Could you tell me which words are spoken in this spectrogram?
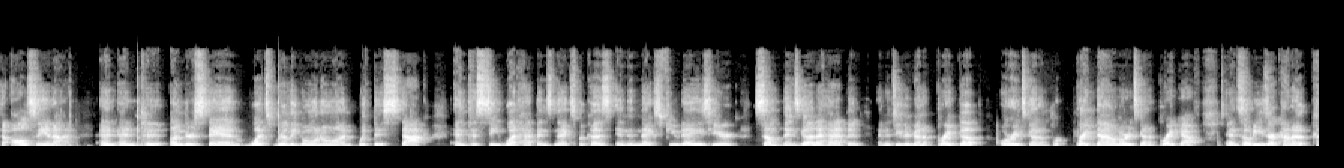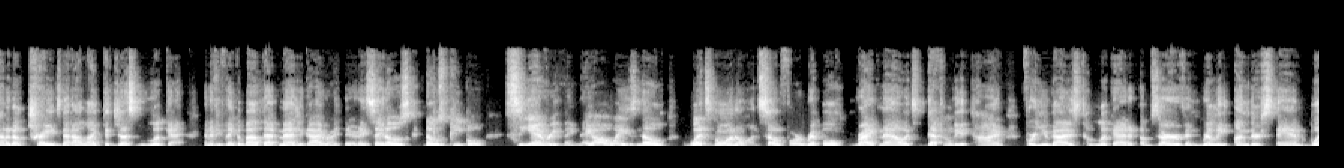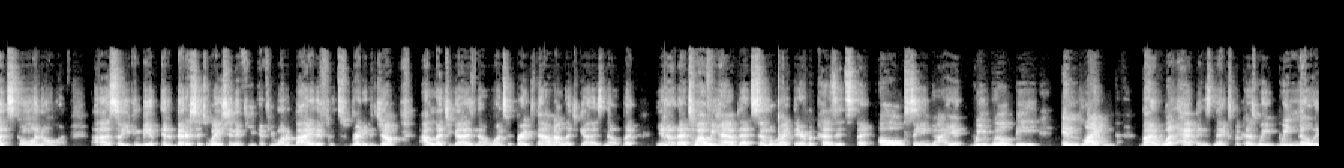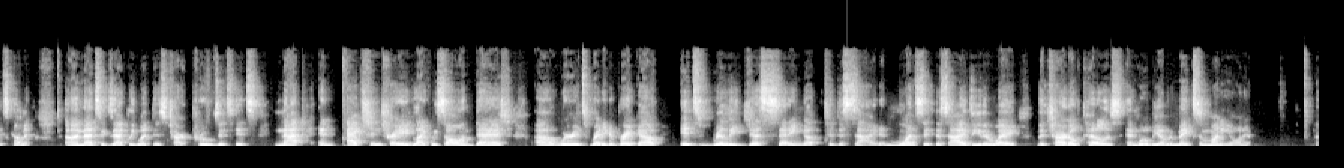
the all eye and and to understand what's really going on with this stock and to see what happens next because in the next few days here something's gonna happen and it's either gonna break up or it's gonna br break down or it's gonna break out. And so these are kind of kind of the trades that i like to just look at. And if you think about that magic eye right there they say those those people see everything. They always know what's going on. So for Ripple right now, it's definitely a time for you guys to look at it, observe, and really understand what's going on. Uh, so you can be in a better situation if you if you want to buy it, if it's ready to jump. I'll let you guys know. Once it breaks down, I'll let you guys know. But you know that's why we have that symbol right there because it's the all-seeing guy It, we will be enlightened by what happens next because we we know it's coming. Uh, and that's exactly what this chart proves. It's it's not an action trade like we saw on Dash, uh, where it's ready to break out. It's really just setting up to decide. And once it decides either way, the chart will tell us and we'll be able to make some money on it.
